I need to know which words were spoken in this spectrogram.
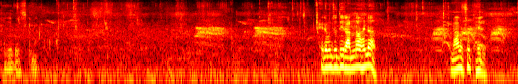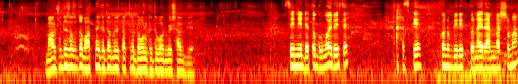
খাইয়ে দিস কিনা। এরকম যদি রান্না হয় না মাংস ফেল মাংস দিয়ে যতটা ভাত নিয়ে খেতে পারবে তার থেকে ডবল খেতে পারবে শাক দিয়ে। চিনি ডে তো ঘুমোয় রয়েছে আজকে কোনো বিরক্ত নাই রান্নার সময়।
